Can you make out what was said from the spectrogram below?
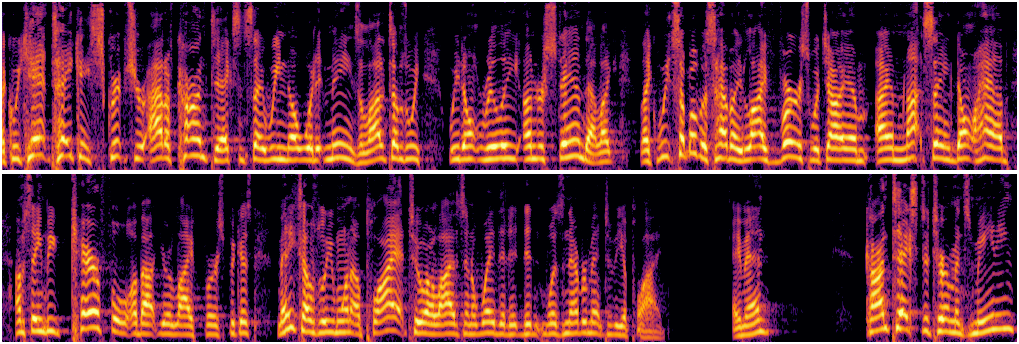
Like, we can't take a scripture out of context and say we know what it means. A lot of times we, we don't really understand that. Like, like we, some of us have a life verse, which I am, I am not saying don't have. I'm saying be careful about your life verse because many times we want to apply it to our lives in a way that it didn't, was never meant to be applied. Amen? Context determines meaning.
